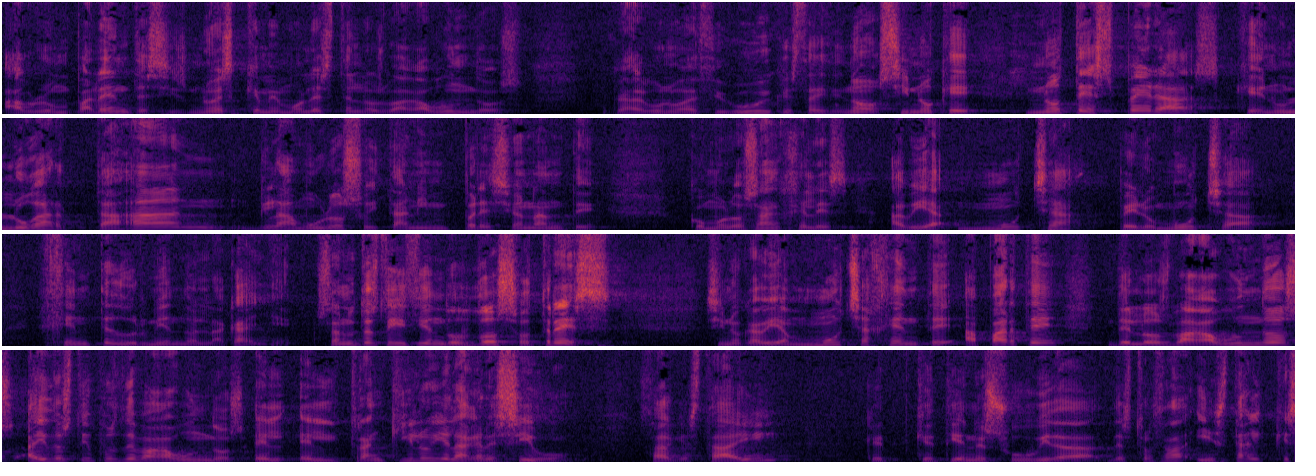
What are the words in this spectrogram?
abro un paréntesis, no es que me molesten los vagabundos, porque alguno va a decir, uy, ¿qué está diciendo? No, sino que no te esperas que en un lugar tan glamuroso y tan impresionante como Los Ángeles había mucha, pero mucha gente durmiendo en la calle. O sea, no te estoy diciendo dos o tres, sino que había mucha gente, aparte de los vagabundos, hay dos tipos de vagabundos, el, tranquilo y el agresivo. Está el que está ahí, que, tiene su vida destrozada, y está el que,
